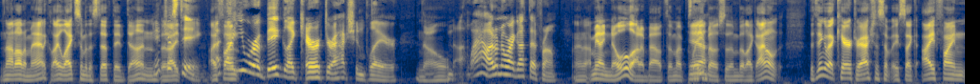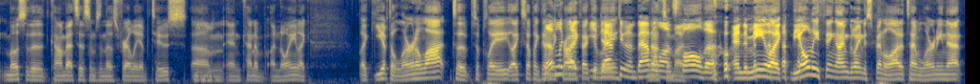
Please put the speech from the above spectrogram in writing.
not automatically. I like some of the stuff they've done. Interesting. But I, I, I, find thought you were a big like character action player. no. Wow, I don't know where I got that from. I I mean, I know a lot about them. I've played Yeah. most of them, but like, I don't. The thing about character action stuff, it's like I find most of the combat systems in those fairly obtuse Mm-hmm. um, and kind of annoying. Like, like you have to learn a lot to, to play like stuff like that. Doesn't like look like effectively. you'd have to in Not so Fall though. and to me, like the only thing I'm going to spend a lot of time learning that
